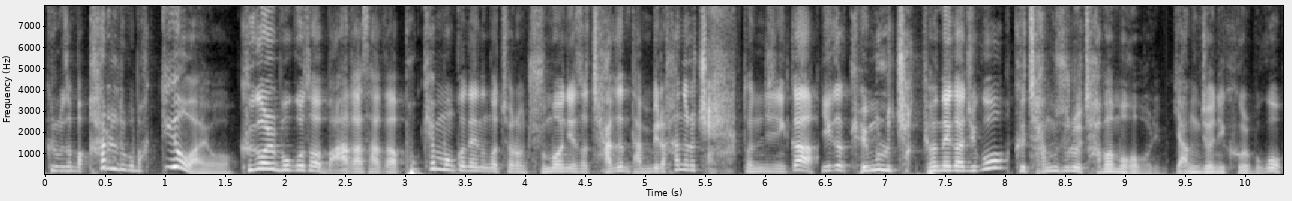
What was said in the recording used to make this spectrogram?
그러면서 막 칼을 들고 막 뛰어와요. 그걸 보고서 마가사가 포켓몬 꺼내는 것처럼 주머니에서 작은 담비를 하늘로 쫙 던지니까 얘가 괴물로 쫙 변해가지고 그 장 수를 잡아먹어 버림. 양전이 그걸 보고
